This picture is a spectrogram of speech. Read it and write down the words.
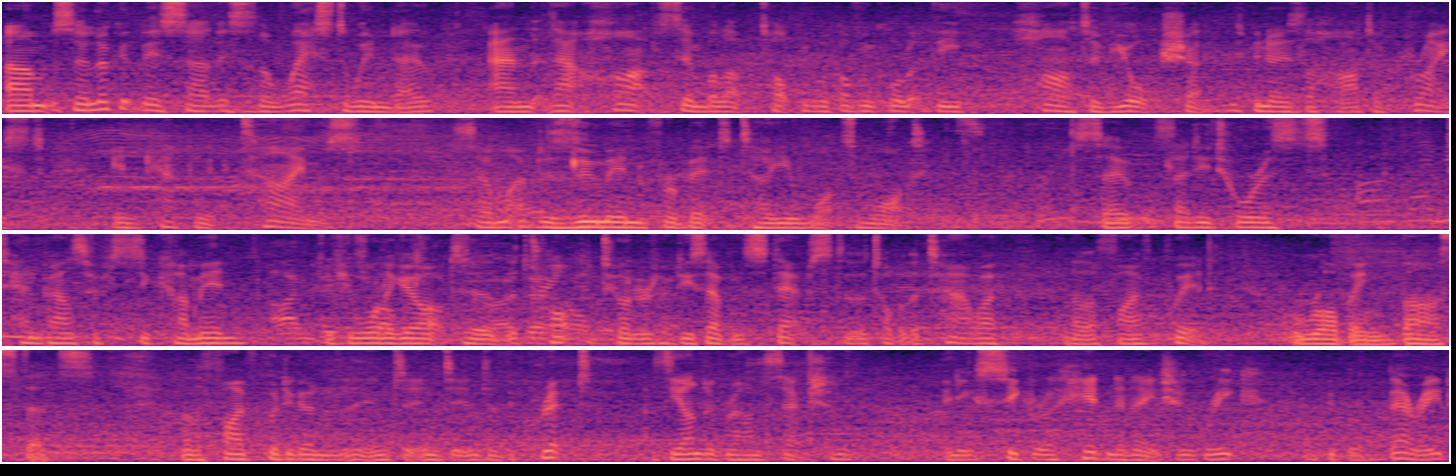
Um, so look at this. Uh, this is the west window, and that heart symbol up top. People often call it the heart of Yorkshire. It's been known as the heart of Christ in Catholic times. So I might have to zoom in for a bit to tell you what's what. So plenty tourists ten pounds fifty to come in. If you want to go up to the top, two hundred fifty-seven steps to the top of the tower, another five quid. Robbing bastards. Another five quid to go into, into, into the crypt. That's the underground section. Any secret hidden in ancient Greek, where people are buried.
